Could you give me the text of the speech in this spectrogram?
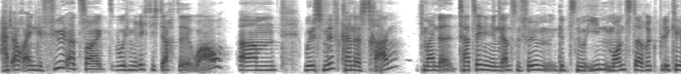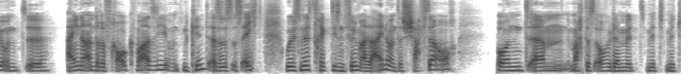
hat auch ein Gefühl erzeugt, wo ich mir richtig dachte, wow, ähm, Will Smith kann das tragen. Ich meine, tatsächlich in dem ganzen Film gibt's nur ihn, Monster, Rückblicke und äh, eine andere Frau quasi und ein Kind. Also es ist echt, Will Smith trägt diesen Film alleine und das schafft er auch. Und ähm, macht das auch wieder mit, mit, mit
